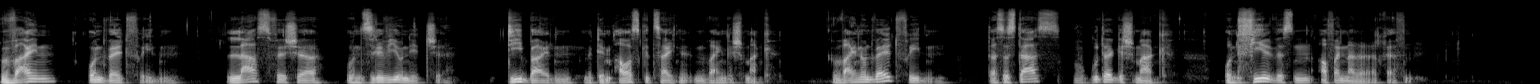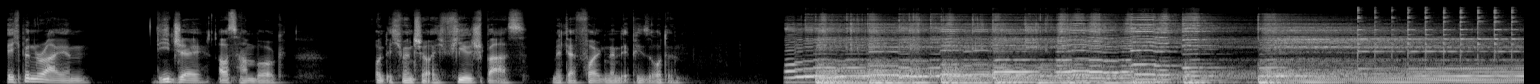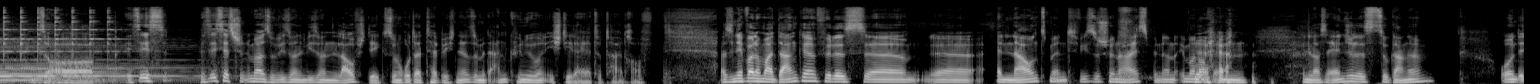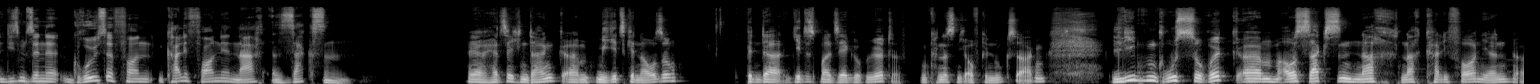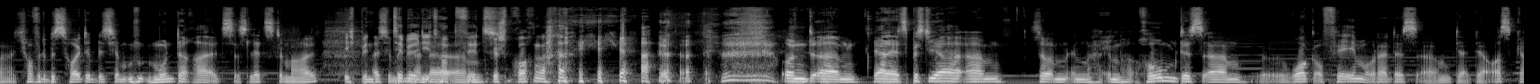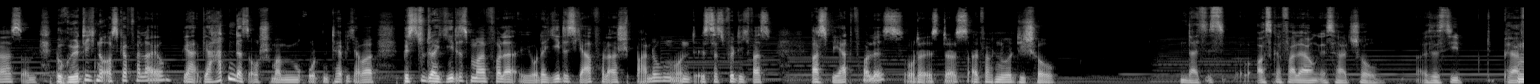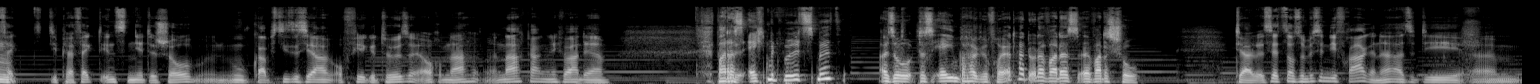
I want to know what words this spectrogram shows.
Wein und Weltfrieden. Lars Fischer und Silvio Nietzsche. Die beiden mit dem ausgezeichneten Weingeschmack. Wein und Weltfrieden. Das ist das, wo guter Geschmack und viel Wissen aufeinandertreffen. Ich bin Ryan, DJ aus Hamburg und ich wünsche euch viel Spaß mit der folgenden Episode. Es ist, das ist jetzt schon immer so wie so ein, wie so ein Laufsteg, so ein roter Teppich, ne, so mit Ankündigung. Ich stehe da ja total drauf. Also in dem Fall nochmal danke für das äh, äh, Announcement, wie es so schön heißt. Bin dann immer noch in, in Los Angeles zugange. Und in diesem Sinne Grüße von Kalifornien nach Sachsen. Ja, herzlichen Dank. Ähm, mir geht's genauso bin da jedes Mal sehr gerührt und kann das nicht oft genug sagen. Lieben Gruß zurück ähm, aus Sachsen nach, nach Kalifornien. Äh, ich hoffe, du bist heute ein bisschen munterer als das letzte Mal. Ich bin als Tibbel die Topfit. Ähm, gesprochen ja. Und ähm, ja, jetzt bist du ja ähm, so im, im, im Home des ähm, Walk of Fame oder des ähm, der, der Oscars. Und berührt dich eine Oscarverleihung? Ja, wir hatten das auch schon mal mit dem roten Teppich, aber bist du da jedes Mal voller oder jedes Jahr voller Spannung und ist das für dich was was wertvolles oder ist das einfach nur die Show? Das ist Oscarverleihung ist halt Show. Es ist die perfekt hm. die perfekt inszenierte Show. Gab es dieses Jahr auch viel Getöse, auch im Nach Nachgang, nicht wahr? Der war das echt mit Will Smith? Also, dass er ihn Bacher gefeuert hat oder war das, äh, war das Show? Tja, ist jetzt noch so ein bisschen die Frage, ne? Also die ähm,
